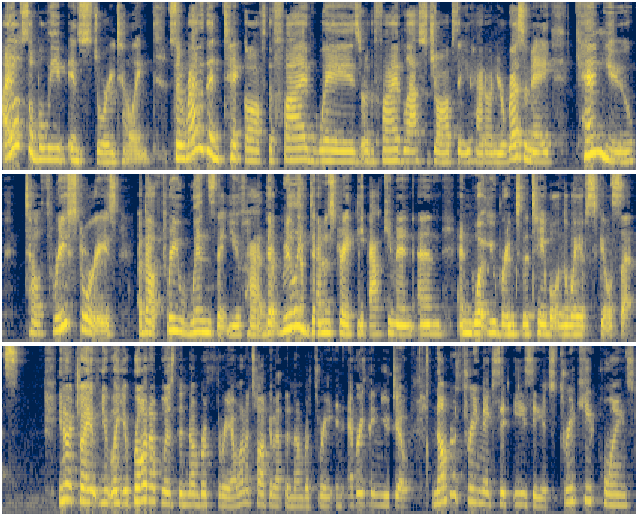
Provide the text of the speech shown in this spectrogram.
I also believe in storytelling. So rather than tick off the five ways or the five last jobs that you had on your resume, can you tell three stories about three wins that you've had that really demonstrate the acumen and and what you bring to the table in the way of skill sets? You know, Joy, you, what you brought up was the number three. I want to talk about the number three in everything you do. Number three makes it easy. It's three key points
